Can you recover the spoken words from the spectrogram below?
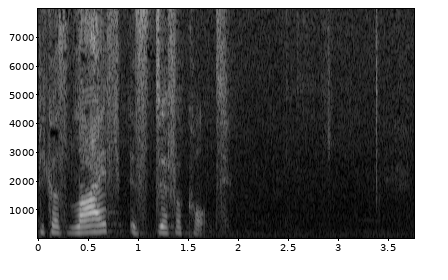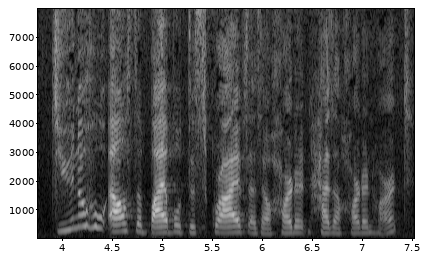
because life is difficult. Do you know who else the Bible describes as a hardened, has a hardened heart?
